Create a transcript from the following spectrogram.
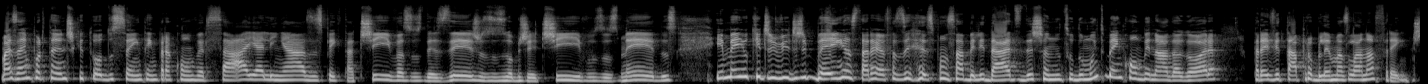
Mas é importante que todos sentem para conversar e alinhar as expectativas, os desejos, os objetivos, os medos e meio que dividir bem as tarefas e responsabilidades, deixando tudo muito bem combinado agora para evitar problemas lá na frente.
